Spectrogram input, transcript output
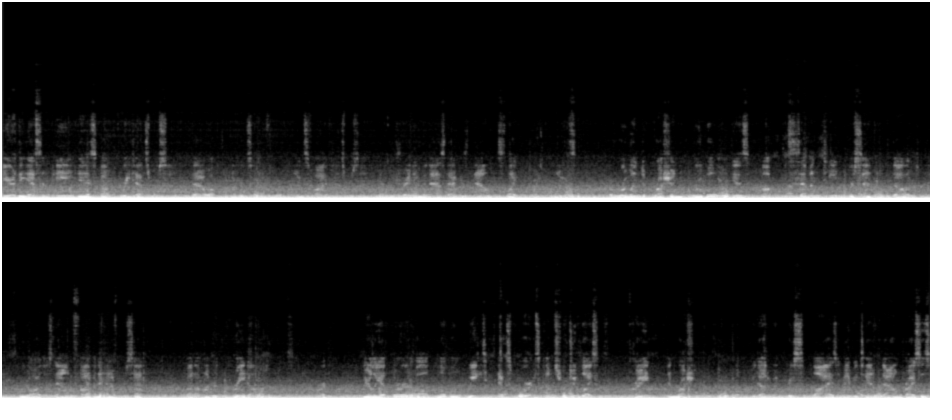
Here, the S&P is up three tenths percent. Dow up 164 points, five tenths percent. Morning trading, the Nasdaq is down slightly, those points. The ruined Russian ruble is up 17 percent. The dollar is down. Crude oil is down five and a half percent, about 103 dollars mark. Nearly a third of all global wheat exports comes from two places: Ukraine and Russia. What can be done to increase supplies and maybe tamp down prices?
